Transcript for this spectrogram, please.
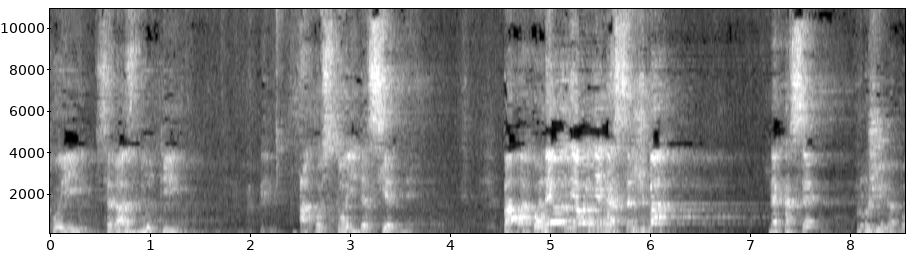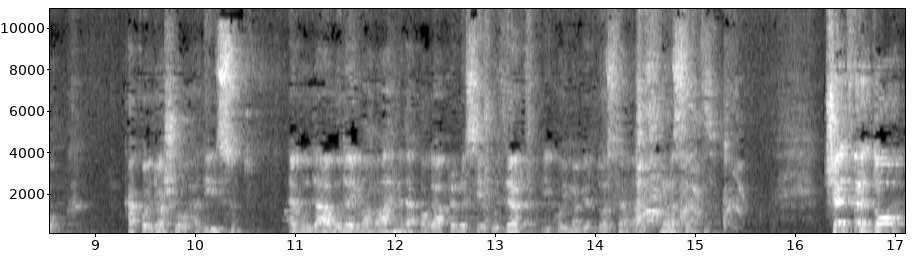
koji se razljuti, ako stoji da sjedne, pa ako ne ode od njega sržba, neka se pruži na bok. Kako je došlo u hadisu, Ebu Davuda, imam Ahmeda, koga prenosi Ebu Zer i koji ima vjerodostojan lanac prenosilaca. Četvrto,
